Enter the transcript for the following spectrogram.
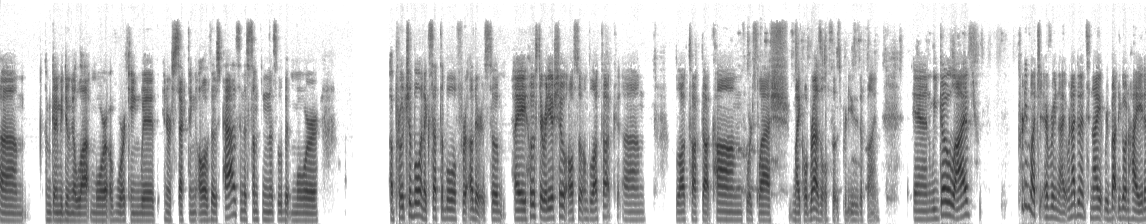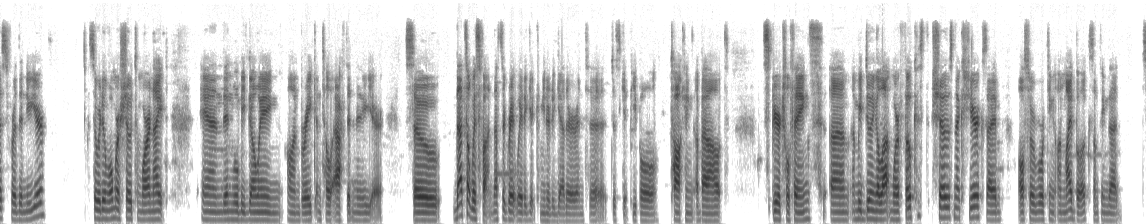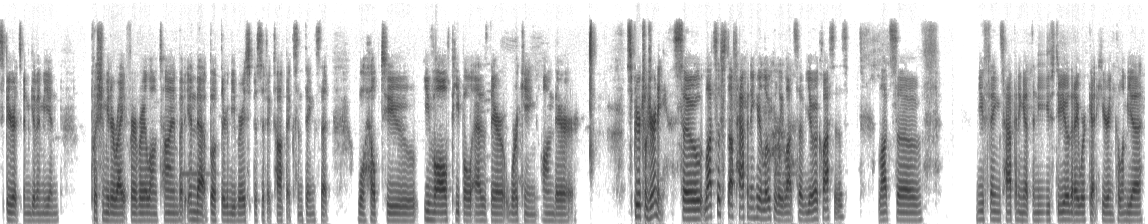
um, I'm going to be doing a lot more of working with intersecting all of those paths into something that's a little bit more approachable and acceptable for others. So I host a radio show also on Blog Talk, um, blogtalk.com forward slash Michael Brazell, so it's pretty easy to find. And we go live pretty much every night. We're not doing it tonight. We're about to go on hiatus for the new year. So we're doing one more show tomorrow night, and then we'll be going on break until after the new year. So that's always fun. That's a great way to get community together and to just get people talking about spiritual things. Um, I'm be doing a lot more focused shows next year because I'm also working on my book, something that Spirit's been giving me and pushing me to write for a very long time. But in that book, there are going to be very specific topics and things that will help to evolve people as they're working on their spiritual journey. So lots of stuff happening here locally. Lots of yoga classes, lots of new things happening at the new studio that I work at here in Columbia.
